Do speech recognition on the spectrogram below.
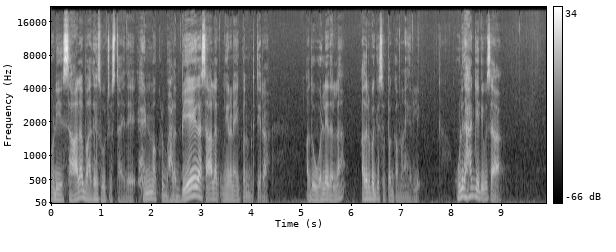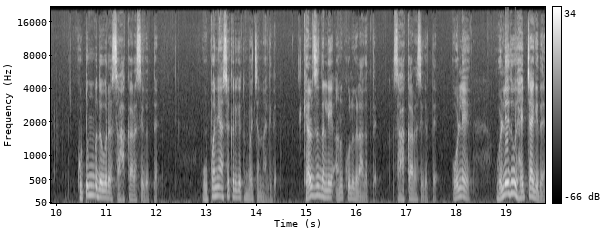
ನೋಡಿ ಸಾಲ ಬಾಧೆ ಸೂಚಿಸ್ತಾ ಇದೆ. ಹೆಣ್ಮಕ್ಳು ಬಹಳ ಬೇಗ ಸಾಲ ನಿರ್ಣಯಕ್ಕೆ ಬಂದುಬಿಡ್ತೀರಾ? ಅದು ಒಳ್ಳೆಯದಲ್ಲ ಅದ್ರ ಬಗ್ಗೆ ಸ್ವಲ್ಪ ಗಮನ ಇರಲಿ. ಉಳಿದ ಹಾಗೆ ದಿವಸ ಕುಟುಂಬದವರ ಸಹಕಾರ ಸಿಗುತ್ತೆ. ಉಪನ್ಯಾಸಕರಿಗೆ ತುಂಬ ಚೆನ್ನಾಗಿದೆ. ಕೆಲಸದಲ್ಲಿ ಅನುಕೂಲಗಳಾಗುತ್ತೆ, ಸಹಕಾರ ಸಿಗುತ್ತೆ. ಒಳ್ಳೆ, ಒಳ್ಳೆಯದು ಹೆಚ್ಚಾಗಿದೆ.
